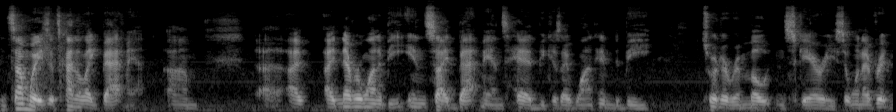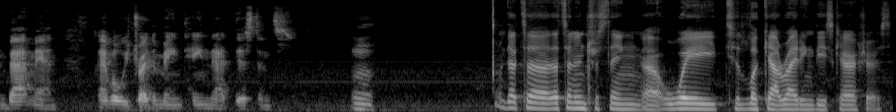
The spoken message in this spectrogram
in some ways, it's kind of like Batman. Um, uh, I I never want to be inside Batman's head because I want him to be sort of remote and scary. So when I've written Batman, I've always tried to maintain that distance. That's a that's an interesting uh, way to look at writing these characters.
